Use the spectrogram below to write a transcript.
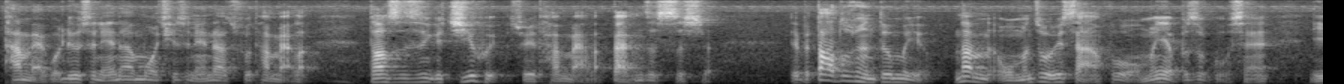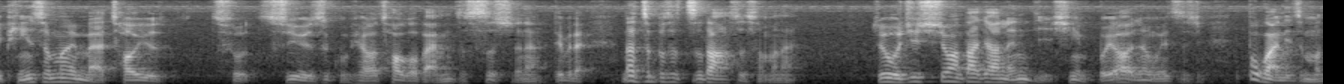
他买过。六十年代末七十年代初他买了，当时是一个机会，所以他买了百分之四十，对吧？大多数人都没有。那么我们作为散户，我们也不是股神，你凭什么买超有？持持有一只股票超过百分之四十呢，对不对？那这不是自大是什么呢？所以我就希望大家能理性，不要认为自己不管你怎么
